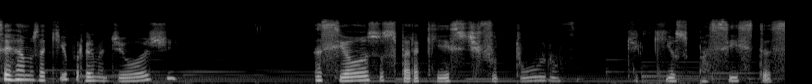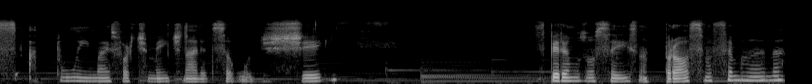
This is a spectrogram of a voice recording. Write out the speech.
Encerramos aqui o programa de hoje, ansiosos para que este futuro de que os passistas atuem mais fortemente na área de saúde chegue. Esperamos vocês na próxima semana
